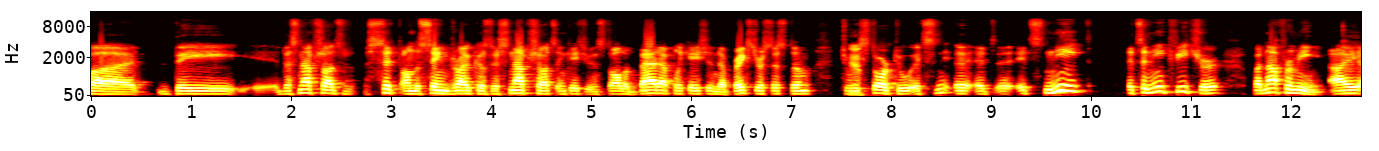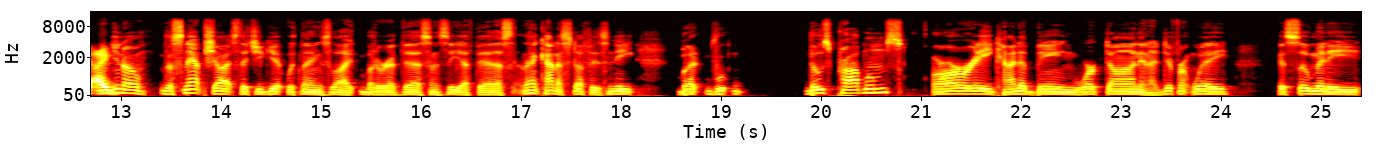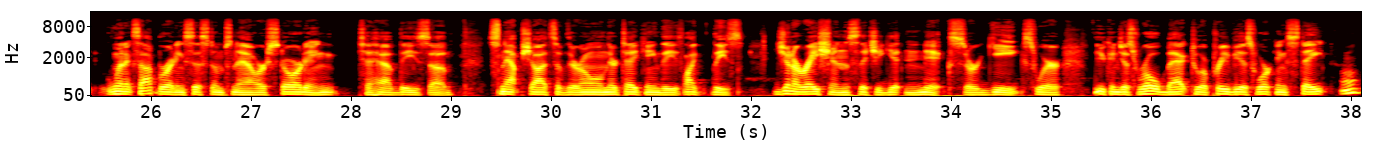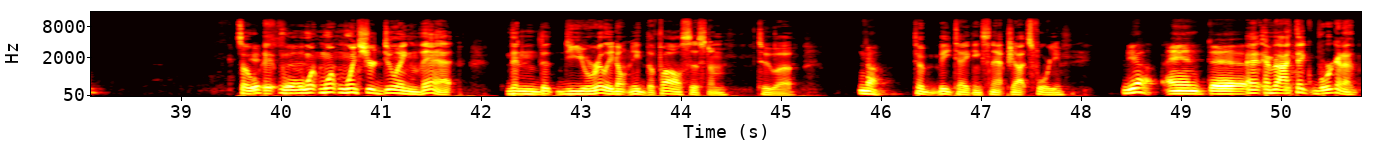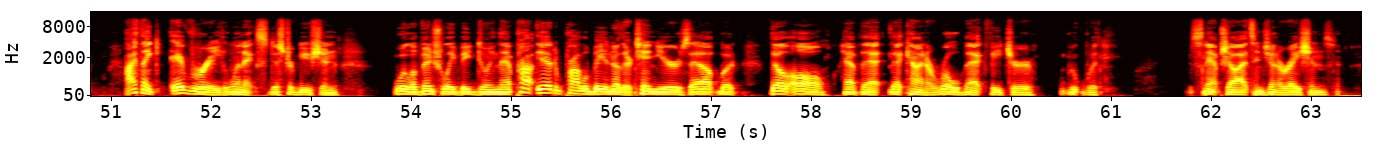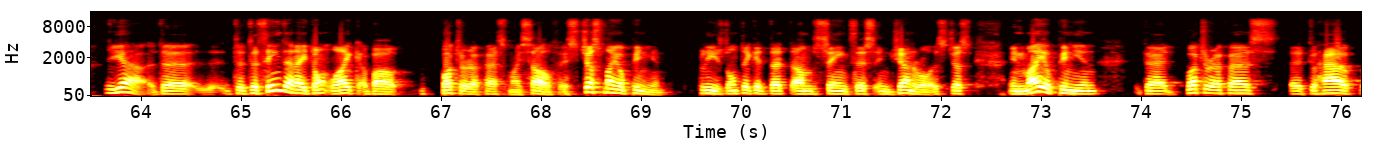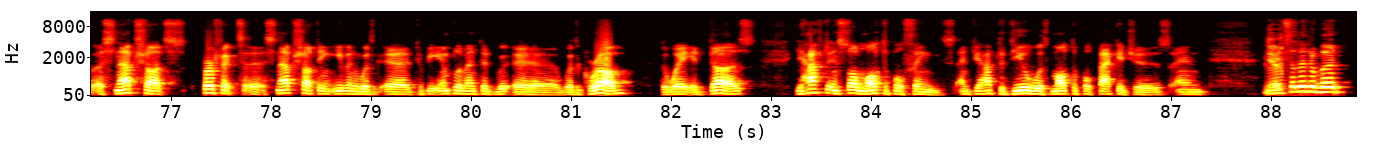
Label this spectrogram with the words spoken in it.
but they the snapshots sit on the same drive because they're snapshots in case you install a bad application that breaks your system to Yeah. restore to it's it's it's neat it's a neat feature but not for me i i you know the snapshots that you get with things like ButterFS and ZFS, that kind of stuff is neat. But w- those problems are already kind of being worked on in a different way because so many Linux operating systems now are starting to have these uh, snapshots of their own. They're taking these like these generations that you get in Nix or Guix, where you can just roll back to a previous working state. Hmm. So it, uh, on- on- once you're doing that, then the, you really don't need the file system to uh, no to be taking snapshots for you. yeah and uh, And, and I think we're gonna. I think every Linux distribution will eventually be doing that. Pro- it'll probably be another ten years out, but they'll all have that that kind of rollback feature w- with snapshots and generations. Yeah, the, the the thing that I don't like about ButterFS myself, it's just my opinion. Please don't take it that I'm saying this in general. It's just, in my opinion, that ButterFS uh, to have uh, snapshots, perfect uh, snapshotting, even with uh, to be implemented with, uh, with Grub the way it does, you have to install multiple things and you have to deal with multiple packages, and Yeah. it's a little bit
